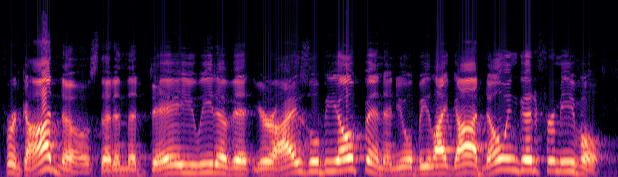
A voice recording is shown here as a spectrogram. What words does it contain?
For God knows that in the day you eat of it, your eyes will be open and you will be like God, knowing good from evil.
